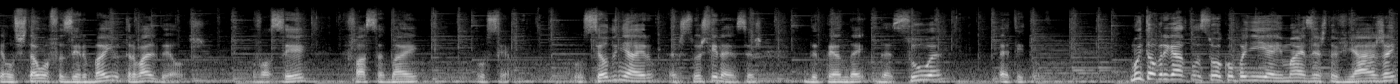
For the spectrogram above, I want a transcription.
eles estão a fazer bem o trabalho deles. Você faça bem o seu. O seu dinheiro, as suas finanças, dependem da sua atitude. Muito obrigado pela sua companhia em mais esta viagem.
